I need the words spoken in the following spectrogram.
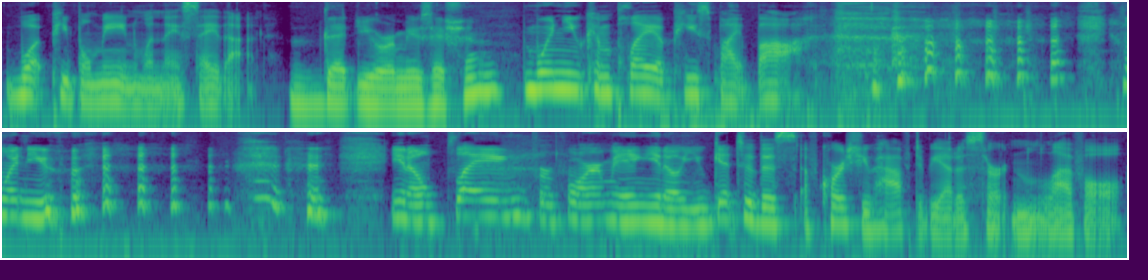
what people mean when they say that? That you're a musician? When you can play a piece by Bach. when you. you know, playing, performing, you know, you get to this, of course, you have to be at a certain level.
